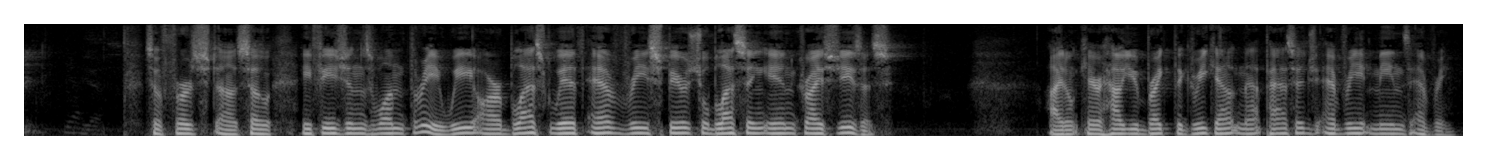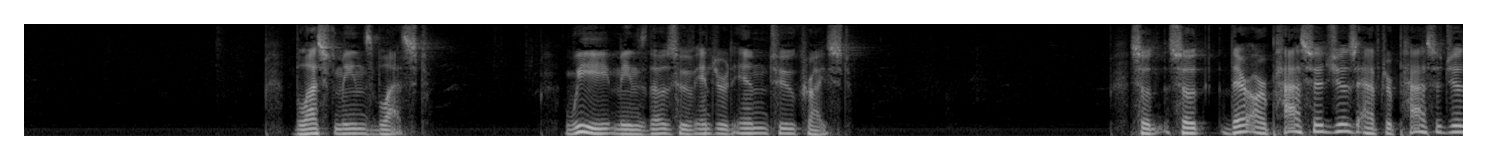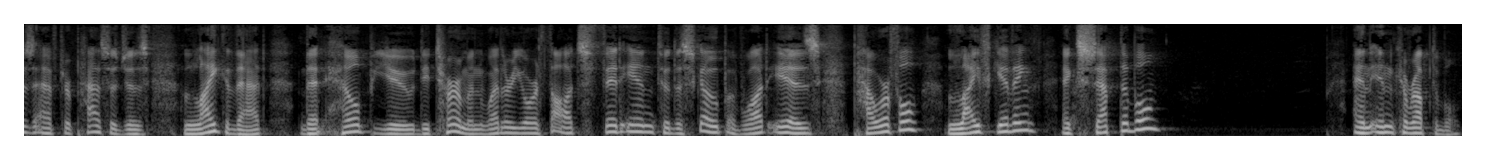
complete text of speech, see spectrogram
So first, uh, so Ephesians 1 3, we are blessed with every spiritual blessing in Christ Jesus. I don't care how you break the Greek out in that passage, every means every. Blessed means blessed. We means those who've entered into Christ. So, so there are passages after passages after passages like that that help you determine whether your thoughts fit into the scope of what is powerful, life giving, acceptable, and incorruptible.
